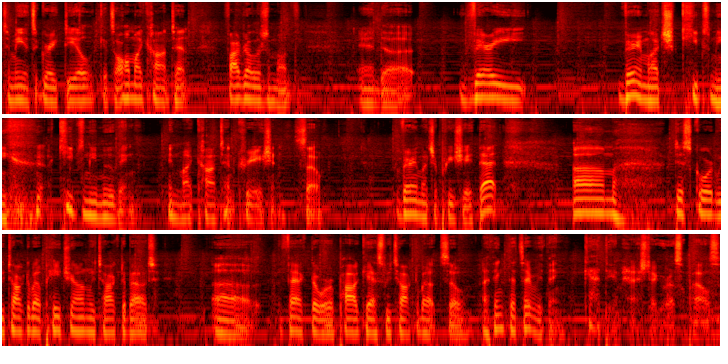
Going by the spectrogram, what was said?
to me it's a great deal. It gets all my content, five dollars a month, and uh, very, very much keeps me keeps me moving in my content creation. So very much appreciate that. Um, Discord, we talked about Patreon, we talked about uh, the fact that we're a podcast, we talked about. So I think that's everything. Goddamn hashtag WrestlePals.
